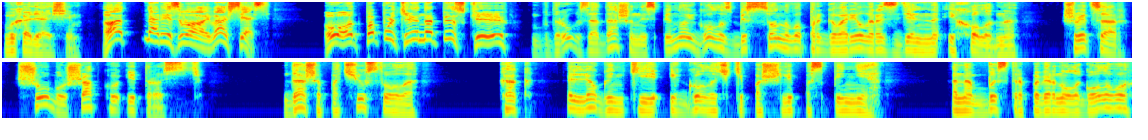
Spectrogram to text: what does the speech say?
выходящим. «Вот на резвой, ваш сесть!» «Вот по пути на пески!» Вдруг за Дашиной спиной голос бессонного проговорил раздельно и холодно. «Швейцар, шубу, шапку и трость. Даша почувствовала, как легонькие иголочки пошли по спине. Она быстро повернула голову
